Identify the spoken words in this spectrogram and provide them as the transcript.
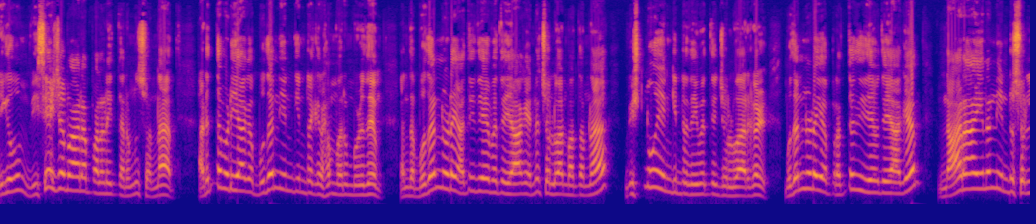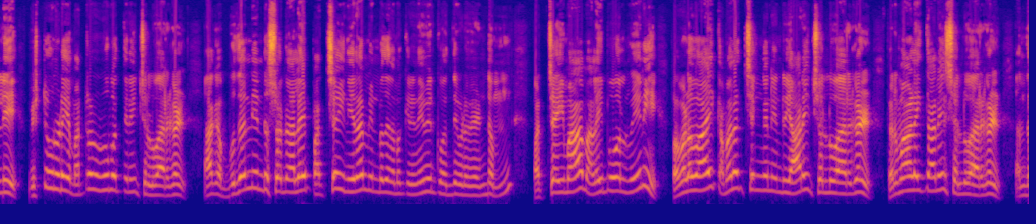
மிகவும் விசேஷமான பலனை தரும்னு சொன்னார். அடுத்தபடியாக புதன் என்கின்ற கிரகம் வரும் பொழுது அந்த புதனுடைய அதிதேவதையாக என்ன சொல்வான்னு பார்த்தோம்னா விஷ்ணு என்கின்ற தெய்வத்தை சொல்வார்கள். புதனுடைய பிரத்ததி தேவதையாக நாராயணன் என்று சொல்லி விஷ்ணுவனுடைய மற்றொரு ரூபத்தினை சொல்வார்கள். ஆக புதன் என்று சொன்னாலே பச்சை நிறம் என்பது நமக்கு நினைவிற்கு வந்துவிட வேண்டும். பச்சைமா மலை போல் மேனி பவளவாய் கமலச்செங்கன் என்று யாரை சொல்லுவார்கள்? பெருமாளைத்தானே சொல்லுவார்கள். அந்த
